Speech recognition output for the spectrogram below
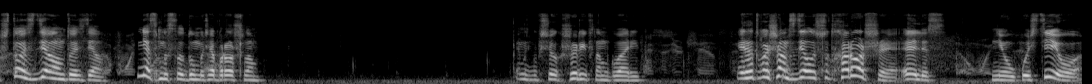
Что сделан, то сделан. Нет смысла думать о прошлом. Все, шериф нам говорит. Это твой шанс сделать что-то хорошее, Элис. Не упусти его.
